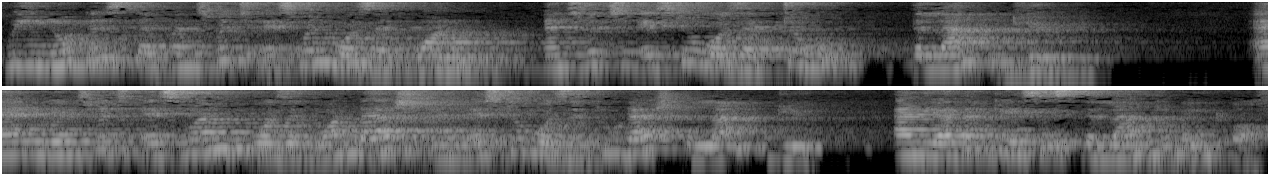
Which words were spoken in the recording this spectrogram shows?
we noticed that when switch S1 was at 1 and switch S2 was at 2, the lamp blew. And when switch S1 was at 1 dash and S2 was at 2 dash, the lamp blew. And the other cases, the lamp remained off.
